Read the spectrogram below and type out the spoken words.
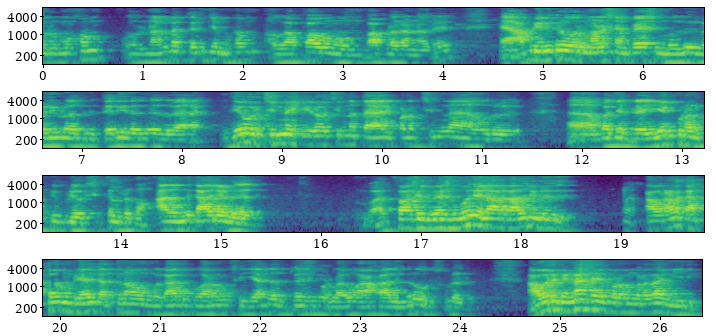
ஒரு முகம் ஒரு நல்ல தெரிஞ்ச முகம் அவங்க அப்பாவும் பாப்புலர் ஆனவர் அப்படி இருக்கிற ஒரு மனுஷன் பேசும்போது வெளி உலகத்துக்கு தெரியுறது வேற. இதே ஒரு சின்ன ஹீரோ சின்ன தயாரிப்பாளர் சின்ன ஒரு பட்ஜெட் இயக்குனருக்கு இப்படி ஒரு சிக்கல் இருக்கும். அது வந்து காதலி எழுதாது ஃபாசில் பேசும்போது எல்லார் காதலி எழுது அவரால் கத்தவும் முடியாது கத்துனா உங்க காதுக்கு வரவும் செய்யாது அது பேசு பொருளாகவும் ஆகாதுங்கிற ஒரு சூழல் இருக்கு. அவருக்கு என்ன செய்ய போறோங்கிறதா நீதி.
